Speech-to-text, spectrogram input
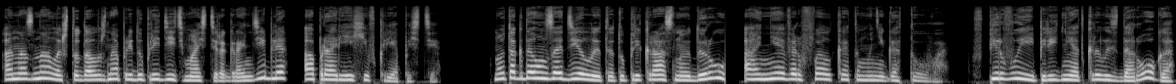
она знала, что должна предупредить мастера Грандибля о прорехе в крепости. Но тогда он заделает эту прекрасную дыру, а Неверфелл к этому не готова. Впервые перед ней открылась дорога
